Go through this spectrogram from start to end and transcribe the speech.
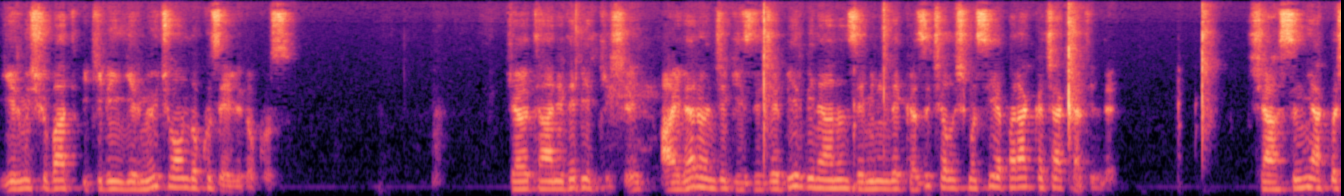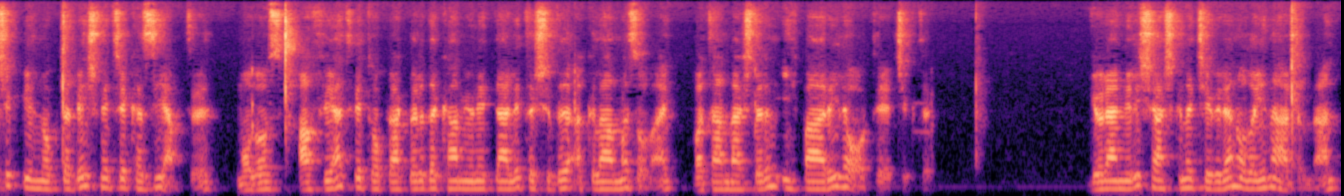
20 Şubat 2023 19.59 Kağıthanede bir kişi, aylar önce gizlice bir binanın zemininde kazı çalışması yaparak kaçak kat indi. Şahsın yaklaşık 1.5 metre kazı yaptığı, moloz, afriyat ve toprakları da kamyonetlerle taşıdığı akıl almaz olay, vatandaşların ihbarıyla ortaya çıktı. Görenleri şaşkına çeviren olayın ardından,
